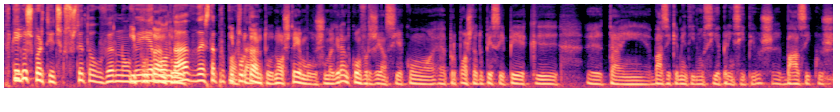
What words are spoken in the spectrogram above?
porquê e, que os partidos que sustentam o governo não veem portanto, a bondade desta proposta? E, portanto, nós temos uma grande convergência com a, a proposta do PCP que eh, tem, basicamente, enuncia princípios eh, básicos.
